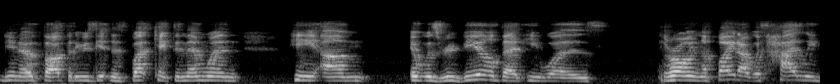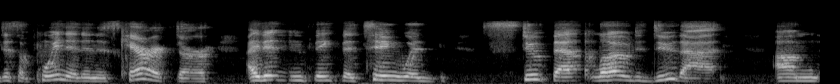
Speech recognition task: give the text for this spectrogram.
you know thought that he was getting his butt kicked and then when he um it was revealed that he was throwing the fight, I was highly disappointed in his character. I didn't think that Ting would stoop that low to do that. Um,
